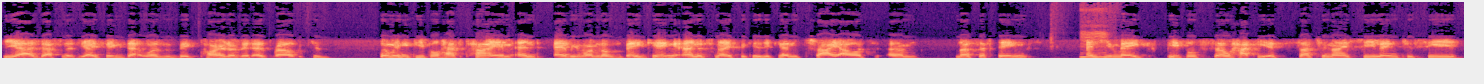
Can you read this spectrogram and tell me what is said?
Yeah, definitely. I think that was a big part of it as well because so many people have time and everyone loves baking. And it's nice because you can try out um, lots of things and you make people so happy. It's such a nice feeling to see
